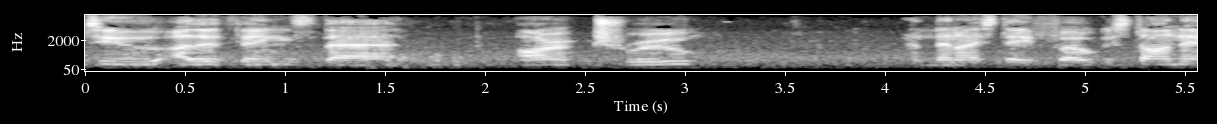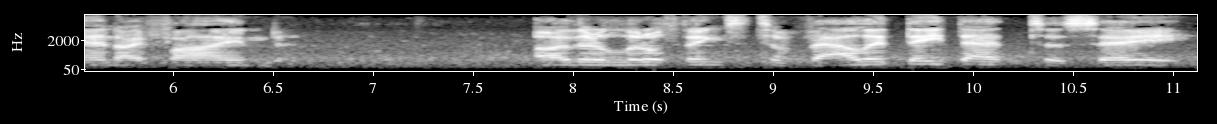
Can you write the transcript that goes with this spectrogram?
to other things that aren't true. And then I stay focused on it and I find other little things to validate that to say,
